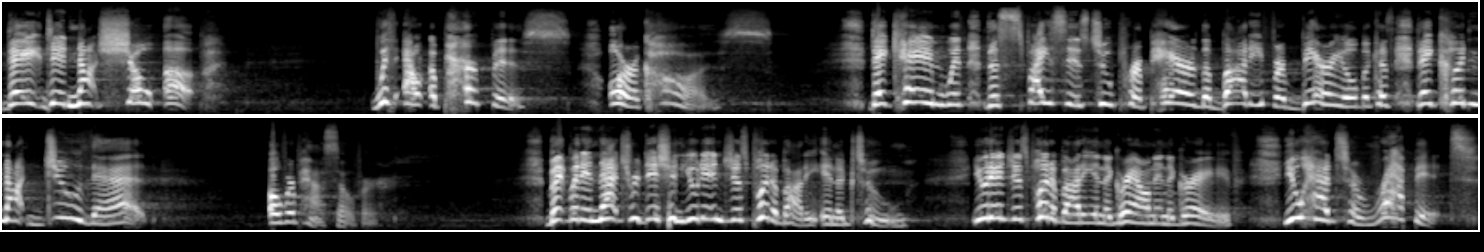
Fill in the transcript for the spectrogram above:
They did not show up without a purpose or a cause. They came with the spices to prepare the body for burial because they could not do that over Passover. But, but in that tradition, you didn't just put a body in a tomb. You didn't just put a body in the ground in the grave. You had to wrap it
